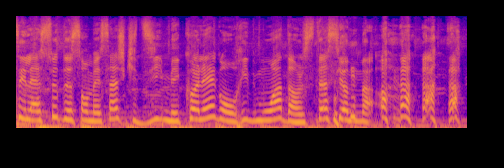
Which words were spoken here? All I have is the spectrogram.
c'est la suite de son message qui dit Mes collègues ont ri de moi dans le stationnement.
